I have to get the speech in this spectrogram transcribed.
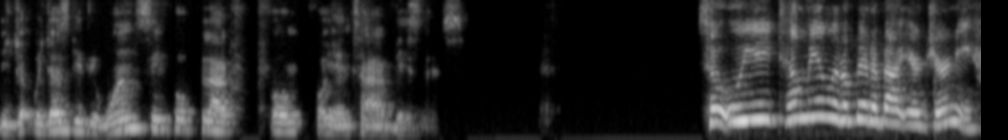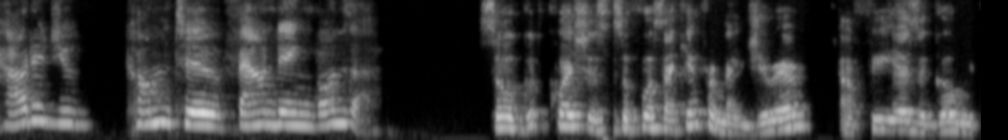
Ju we just give you one simple platform for your entire business. So Uyi, tell me a little bit about your journey. How did you come to founding Vonza? So good question. So first, I came from Nigeria a few years ago with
